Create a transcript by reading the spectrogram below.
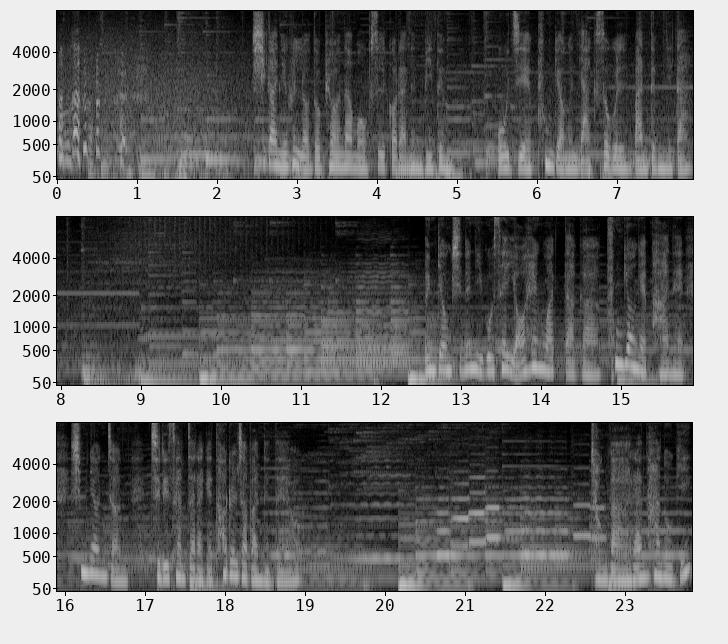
시간이 흘러도 변함없을 거라는 믿음. 오지의 풍경은 약속을 만듭니다. 은경 씨는 이곳에 여행 왔다가 풍경에 반해 10년 전 지리산 자락에 터를 잡았는데요. 정갈한 한옥이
